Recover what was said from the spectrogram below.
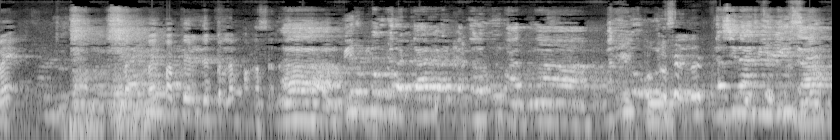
May, may, may papel din pala pakasalan. Ah, pero pag nagdala ang katalungan, mga matulood na sinabi nila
